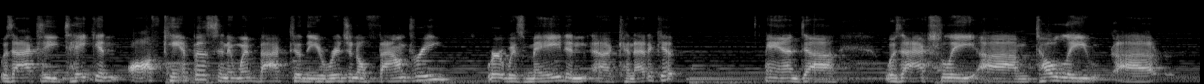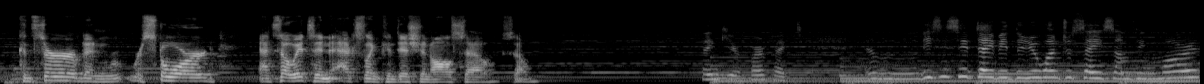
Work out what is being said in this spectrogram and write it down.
was actually taken off campus and it went back to the original foundry where it was made in uh, Connecticut and uh, was actually um, totally uh, conserved and restored. And so it's in excellent condition also. So. Thank you. Perfect. Um, this is it, David. Do you want to say something more?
